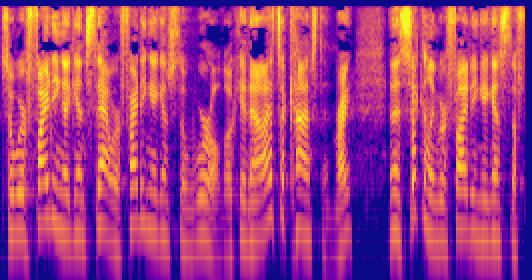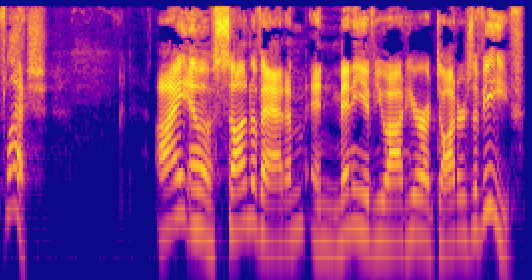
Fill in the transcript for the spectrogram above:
So we're fighting against that. We're fighting against the world. Okay, now that's a constant, right? And then secondly, we're fighting against the flesh. I am a son of Adam, and many of you out here are daughters of Eve.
